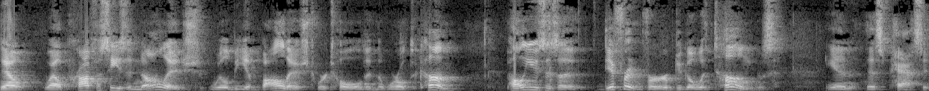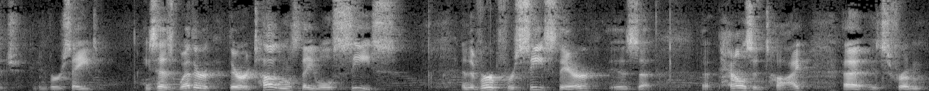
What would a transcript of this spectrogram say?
Now, while prophecies and knowledge will be abolished, we're told, in the world to come, Paul uses a different verb to go with tongues in this passage in verse 8. He says, Whether there are tongues, they will cease. And the verb for cease there is uh, uh, pausentai. Uh, it's from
